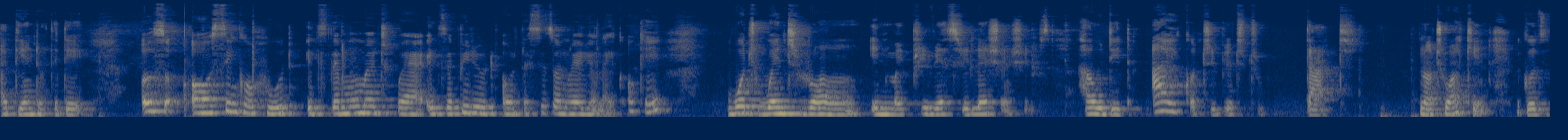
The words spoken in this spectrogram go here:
at the end of the day. Also, or singlehood, it's the moment where it's the period or the season where you're like, okay, what went wrong in my previous relationships? How did I contribute to that not working? Because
